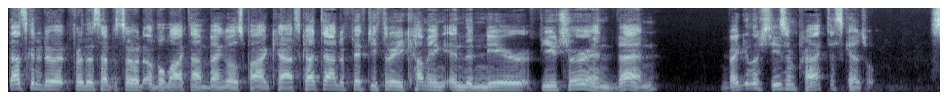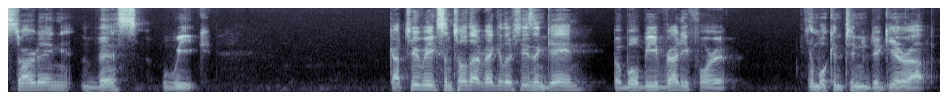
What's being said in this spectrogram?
That's going to do it for this episode of the Locked On Bengals podcast. Cut down to 53 coming in the near future, and then regular season practice schedule starting this week. Got two weeks until that regular season game, but we'll be ready for it, and we'll continue to gear up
